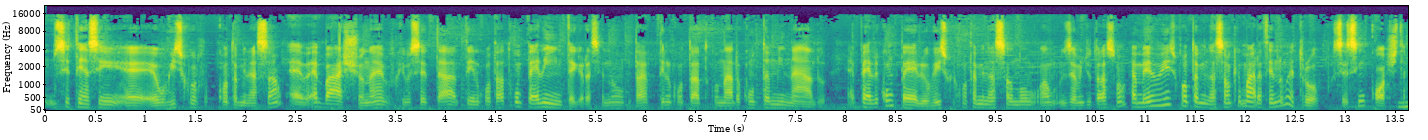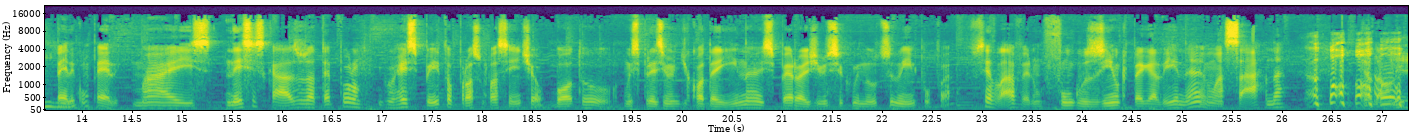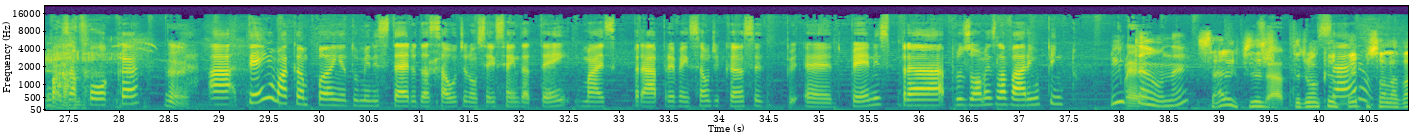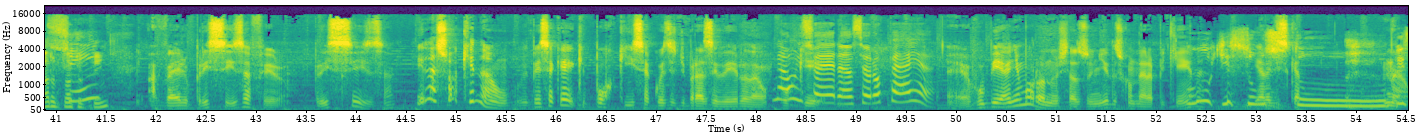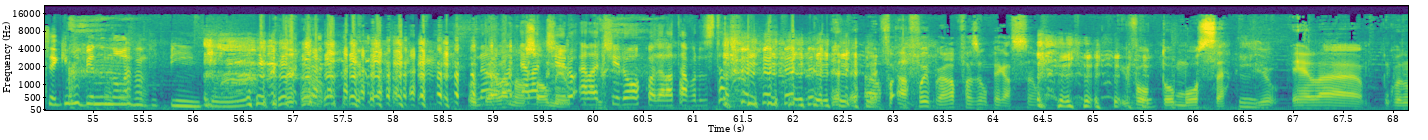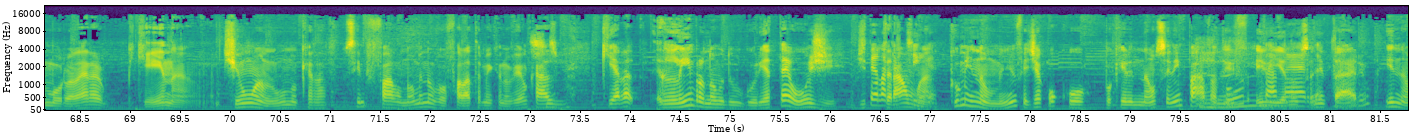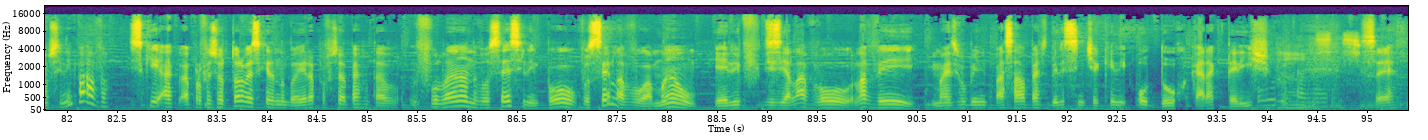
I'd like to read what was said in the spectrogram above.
se tenha assim, é, é, o risco de contaminação é, é baixo, né? Porque você tá tendo contato com pele íntegra, você não tá tendo contato com nada contaminado. É pele com pele. O risco de contaminação no, exame de ultrassom é o mesmo risco de contaminação que o Mara tem no metrô. Você se encosta, pele com pele. Mas nesses casos, até por, por respeito ao próximo paciente, eu boto um sprayzinho de codeína, espero agir uns 5 minutos, limpo pra, sei lá, velho, um fungozinho que pega ali, né? Uma sarna. Coisa pouca. É. Ah, tem uma campanha do Ministério da Saúde, não sei se ainda tem, mas para prevenção de câncer é, de pênis, para os homens lavarem o pinto. Então, né? Sério? Precisa Exato. de uma campanha pra só lavar o próprio Sim. pinto? A velho precisa, filho. Precisa. E não é só aqui, não. Pensa que, que porquice é coisa de brasileiro, não. Não, Porque isso é herança europeia. é, Rubiane morou nos Estados Unidos quando era pequena. Uh, que E ela disse que- susto! Não. Pensei que o Rubino não lavava o pinto. O dela não, ela, só o tirou, meu. ela tirou quando ela tava nos Estados Unidos. Ela foi- ela foi pra lá pra fazer uma operação. E voltou moça, viu? Ela, quando morou, ela era pequena. Tinha um aluno que ela sempre fala o nome, não vou falar também que eu não veio o caso. Que ela lembra o nome do guri até hoje, de Pela trauma. Que o menino, o menino fedia cocô, porque ele não se limpava. Puta Ele, ele ia no merda, sanitário e não se limpava. Diz que a, a professora, toda vez que ele ia no banheiro, a professora perguntava: Fulano, você se limpou? Você lavou a mão? E ele dizia: Lavou, lavei. Mas o Rubinho passava perto dele e sentia aquele odor característico. Certo?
